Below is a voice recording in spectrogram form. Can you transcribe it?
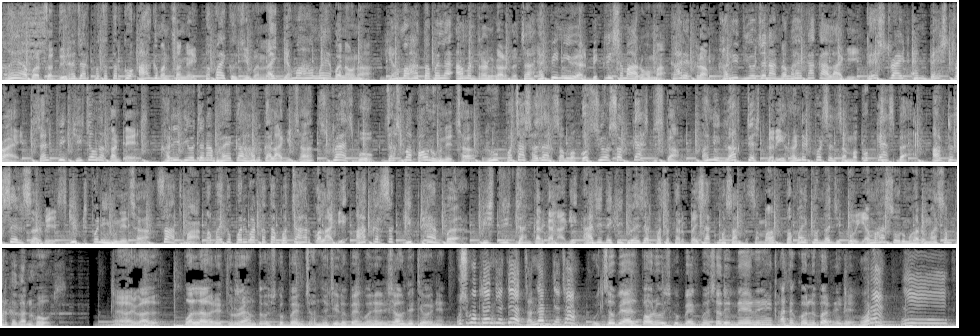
नयाँ वर्ष दुई हजार पचहत्तरको आगमनसँगै तपाईँको जीवनलाई यमहामय बनाउन। यमहा तपाईँलाई आमन्त्रण गर्दछ। ह्याप्पी न्यु इयर बिक्री समारोहमा कार्यक्रम खरिद योजना नभएकाका लागि। Test ride and best ride selfie खिचाउन contest खरिद योजना भएकाहरूका लागि छ। स्क्रच बुक जसमा पाउनुहुनेछ। रु पचास हजार सम्मको स्योर सर्ट क्यास डिस्काउन्ट अनि लक टेस्ट गरी हन्ड्रेड पर्सेन्ट सम्मको cashback after sale service gift पनि हुनेछ। साथमा तपाईँको परिवार तथा बच्चाहरूको लागि आकर्षक गिफ्ट ह्याम्पर विस्तृत जानकारीका लागि आजदेखि दुई हजार पचहत्तर वैशाख मसान्तसम्म तपाईँको नजिकको यमहा सोरुमहरूमा सम्पर्क गर्नुहोस्। पल्ला गरे तुरुराम त उसको ब्याङ्क झन्झटिलो ब्याङ्क भनेर रिसाउँदै थियो होइन? उसको ब्याङ्कले के झन्झट दिएछ। उच्च ब्याज पाउनु उसको ब्याङ्कमा सधैँ नयाँ नयाँ खाता खोल्नु पर्ने रे। हो र?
